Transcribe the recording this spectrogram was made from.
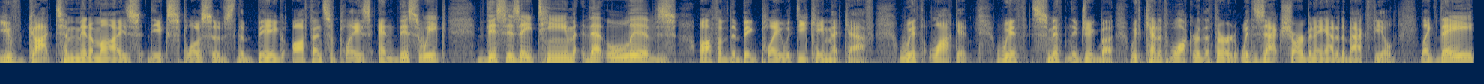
You've got to minimize the explosives, the big offensive plays. And this week, this is a team that lives off of the big play with DK Metcalf, with Lockett, with Smith Njigba, with Kenneth Walker III, with Zach Charbonnet out of the backfield. Like they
